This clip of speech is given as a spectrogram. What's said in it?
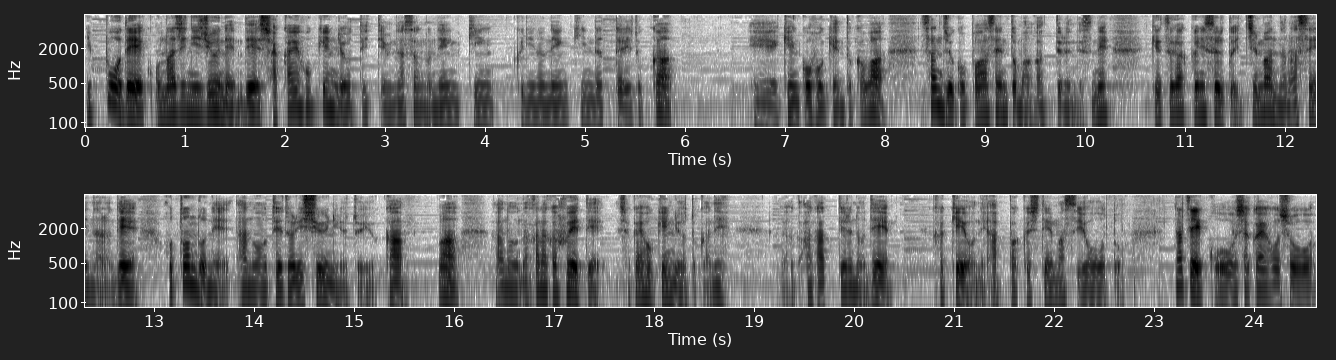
一方で同じ20年で社会保険料って言って皆さんの年金国の年金だったりとかえー、健康保険とかは35%も上がってるんですね。月額にすると1万7000円なのでほとんどねあの手取り収入というかはあのなかなか増えて社会保険料とかね上がってるので家計をね圧迫していますよと。なぜこう社会保障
